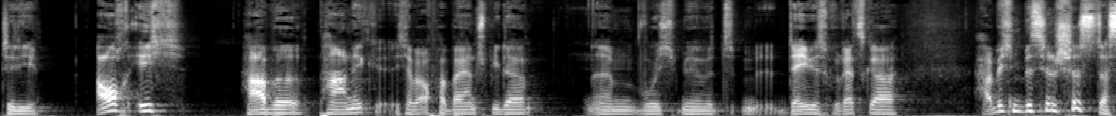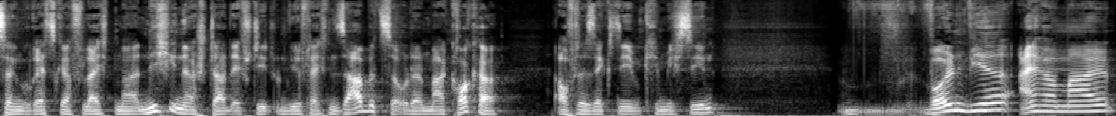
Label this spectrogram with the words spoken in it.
Tiddy. Auch ich habe Panik. Ich habe auch ein paar Bayern-Spieler, ähm, wo ich mir mit Davis, Goretzka, habe ich ein bisschen Schiss, dass dann Goretzka vielleicht mal nicht in der Startelf steht und wir vielleicht einen Sabitzer oder einen Mark Rocker auf der 6 neben Kimmich sehen. Wollen wir einfach mal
